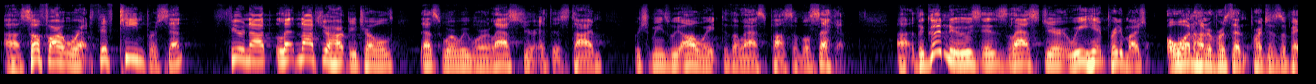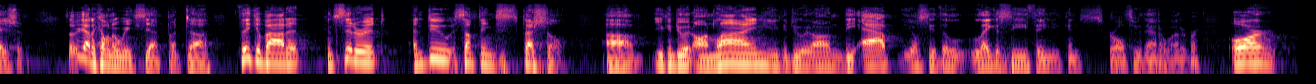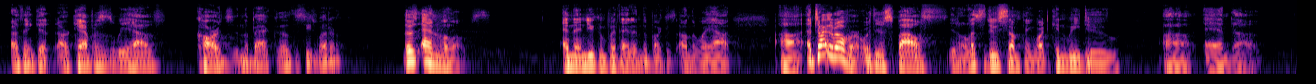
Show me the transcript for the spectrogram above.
Uh, so far, we're at 15%. Fear not, let not your heart be troubled. That's where we were last year at this time, which means we all wait to the last possible second. Uh, the good news is last year we hit pretty much 100% participation. So we got a couple of weeks yet, but uh, think about it, consider it, and do something special. Uh, you can do it online. You can do it on the app. You'll see the legacy thing. You can scroll through that or whatever. Or I think at our campuses we have cards in the back of the seats, whatever. There's envelopes. And then you can put that in the buckets on the way out. Uh, and talk it over with your spouse. You know, let's do something. What can we do? Uh, and uh,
